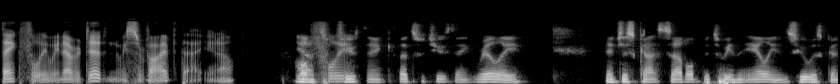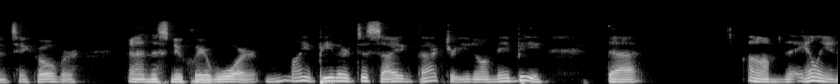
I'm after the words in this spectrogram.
thankfully we never did and we survived that you know Yeah, that's what you think. That's what you think. Really, it just got settled between the aliens who was going to take over, and this nuclear war might be their deciding factor. You know, it may be that um, the alien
